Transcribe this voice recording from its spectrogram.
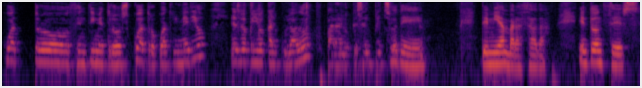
4 centímetros, 4, 4 y medio, es lo que yo he calculado para lo que es el pecho de, de mi embarazada. Entonces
